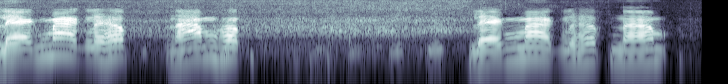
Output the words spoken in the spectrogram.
แรงมากเลยครับ น้ำครับ แรงมากเลยครับน้ำ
